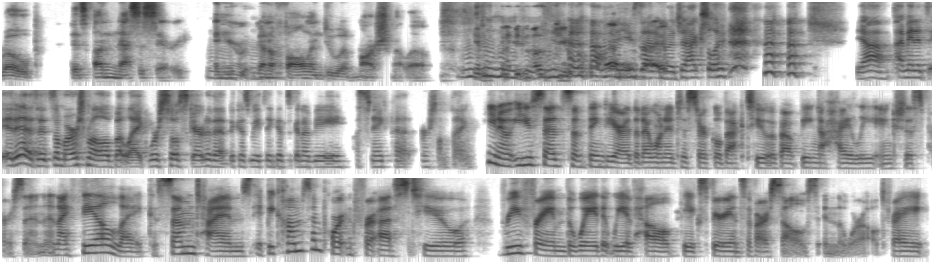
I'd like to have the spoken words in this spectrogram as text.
rope that's unnecessary and you're mm-hmm. gonna fall into a marshmallow. I'm gonna use that image actually. yeah, I mean it's it is it's a marshmallow, but like we're so scared of it because we think it's gonna be a snake pit or something. You know, you said something, DR, that I wanted to circle back to about being a highly anxious person, and I feel like sometimes it becomes important for us to reframe the way that we have held the experience of ourselves in the world right?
